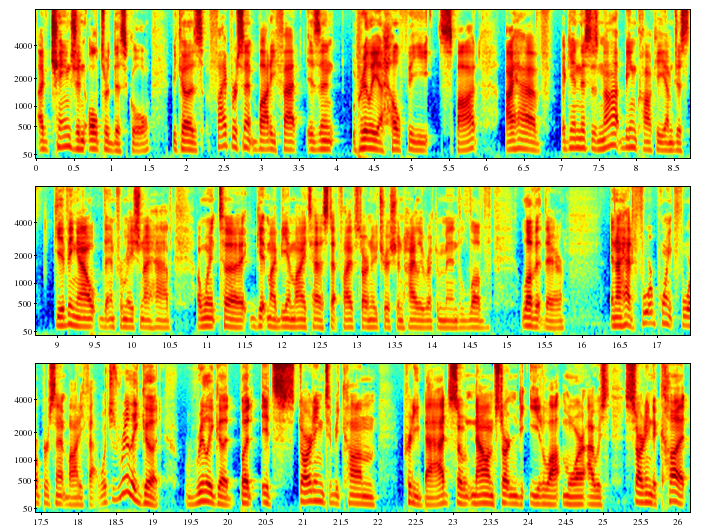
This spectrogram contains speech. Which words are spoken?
I've changed and altered this goal because 5% body fat isn't really a healthy spot. I have, again, this is not being cocky. I'm just giving out the information I have. I went to get my BMI test at Five Star Nutrition. Highly recommend. Love, love it there and I had 4.4% body fat, which is really good, really good, but it's starting to become pretty bad. So now I'm starting to eat a lot more. I was starting to cut,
